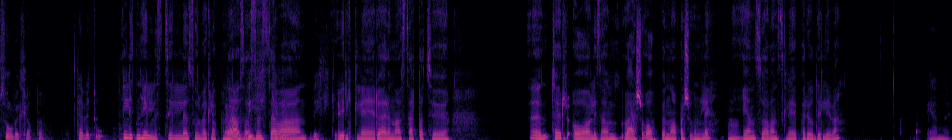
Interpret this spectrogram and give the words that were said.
Solveig Kloppen. TV 2. En liten hyllest til Solveig Kloppen. Ja, altså. Jeg synes det var virkelig. virkelig rørende og sterkt at hun tør å liksom være så åpen og personlig i en så vanskelig periode i livet. Enig.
